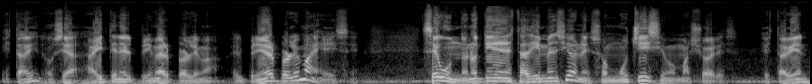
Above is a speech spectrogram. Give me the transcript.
¿Está bien? O sea, ahí tiene el primer problema. El primer problema es ese. Segundo, no tienen estas dimensiones, son muchísimo mayores. ¿Está bien?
